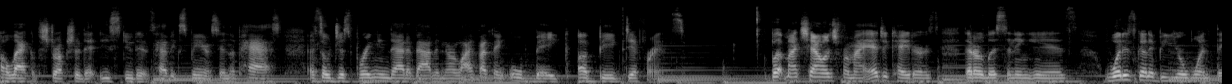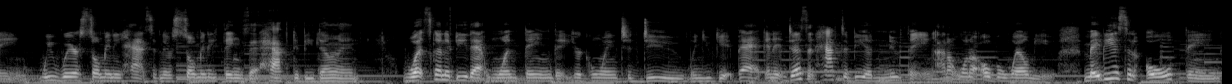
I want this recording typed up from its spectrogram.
a lack of structure that these students have experienced in the past. And so just bringing that about in their life, I think will make a big difference. But my challenge for my educators that are listening is what is going to be your one thing? We wear so many hats and there's so many things that have to be done what's going to be that one thing that you're going to do when you get back? And it doesn't have to be a new thing. I don't want to overwhelm you. Maybe it's an old thing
